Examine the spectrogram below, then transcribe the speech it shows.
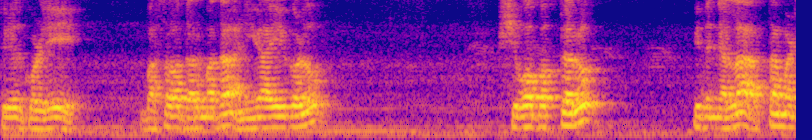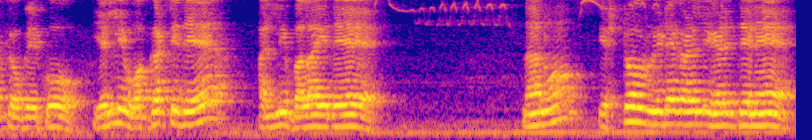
ತಿಳಿದುಕೊಳ್ಳಿ. ಬಸವ ಧರ್ಮದ ಅನುಯಾಯಿಗಳು, ಶಿವಭಕ್ತರು ಇದನ್ನೆಲ್ಲ ಅರ್ಥ ಮಾಡ್ಕೋಬೇಕು. ಎಲ್ಲಿ ಒಗ್ಗಟ್ಟಿದೆ, ಅಲ್ಲಿ ಬಲ ಇದೆ. ನಾನು ಎಷ್ಟೋ ವಿಡಿಯೋಗಳಲ್ಲಿ ಹೇಳಿದ್ದೇನೆ.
